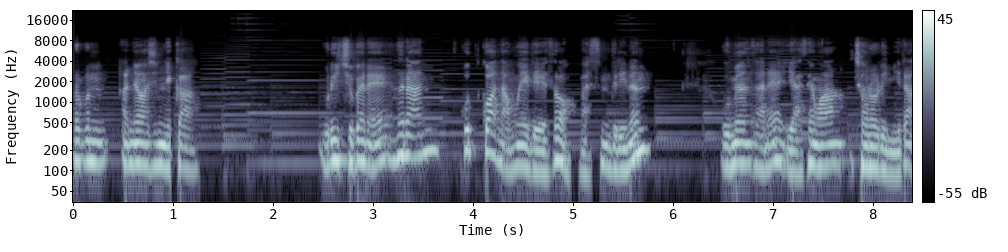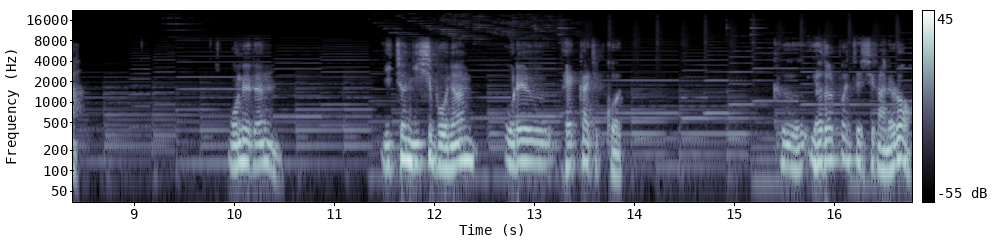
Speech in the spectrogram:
여러분 안녕하십니까? 우리 주변의 흔한 꽃과 나무에 대해서 말씀드리는 우면산의 야생화 전월입니다. 오늘은 2025년 올해의 100가지 꽃, 그 여덟 번째 시간으로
